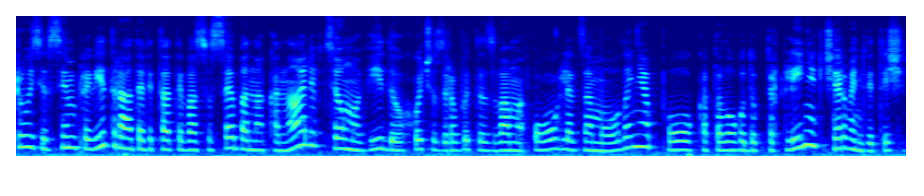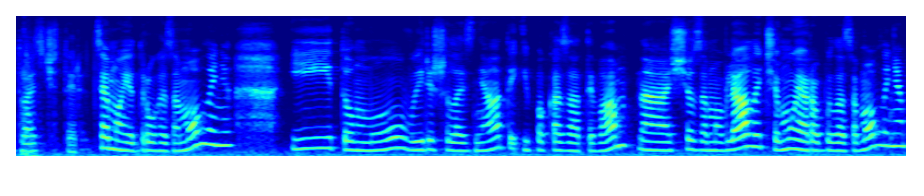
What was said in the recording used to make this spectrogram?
Друзі, всім привіт! Рада вітати вас у себе на каналі. В цьому відео хочу зробити з вами огляд замовлення по каталогу Доктор Клінік червень 2024. Це моє друге замовлення, і тому вирішила зняти і показати вам, що замовляли, чому я робила замовлення.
